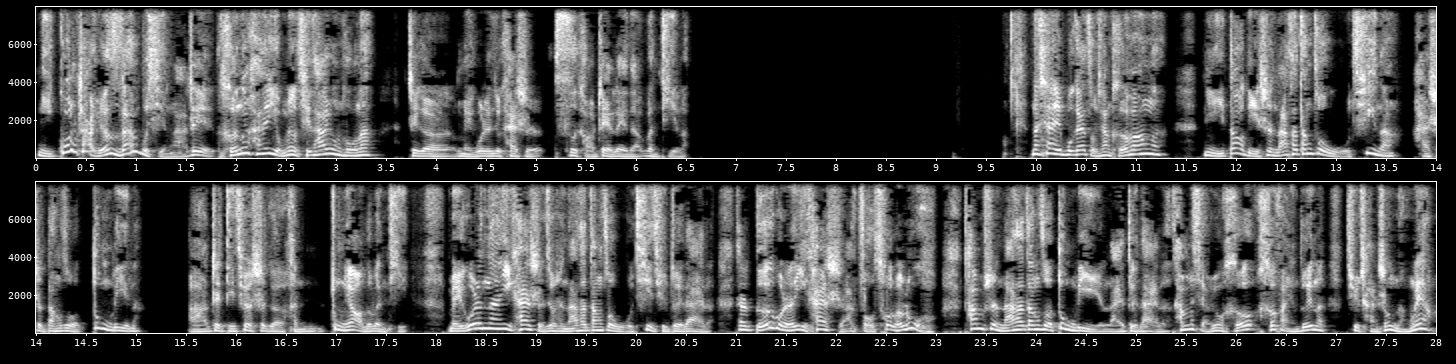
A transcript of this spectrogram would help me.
你光炸原子弹不行啊，这核能还有没有其他用途呢？这个美国人就开始思考这类的问题了。那下一步该走向何方呢？你到底是拿它当做武器呢，还是当做动力呢？啊，这的确是个很重要的问题。美国人呢一开始就是拿它当做武器去对待的，但是德国人一开始啊走错了路，他们是拿它当做动力来对待的，他们想用核核反应堆呢去产生能量。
